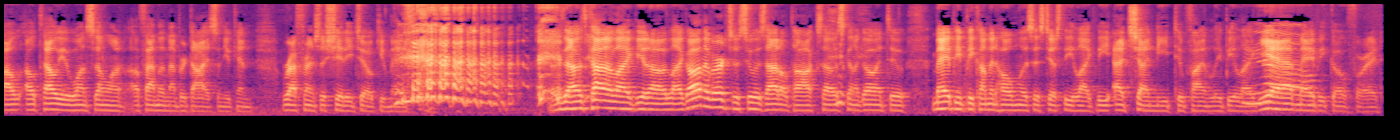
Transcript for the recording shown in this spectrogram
I'll I'll tell you once someone a family member dies and you can reference a shitty joke you made. I was kind of like you know like on the verge of suicidal talks. I was gonna go into maybe becoming homeless is just the like the edge I need to finally be like yeah maybe go for it.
